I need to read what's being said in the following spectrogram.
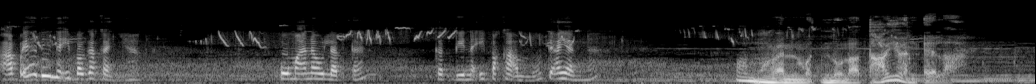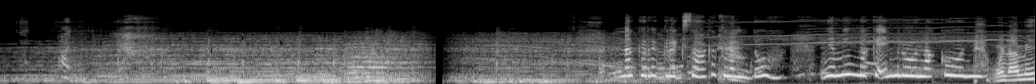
apaya di na ibaga kanyak. Pumanaw latan, kat di na ipakaamo, ti ayan na. Amangan mo't no natayan, Ella. Ano niya? Nakaragrag sa kaklando. Ngamin naka-enroll ako. Wen ami,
